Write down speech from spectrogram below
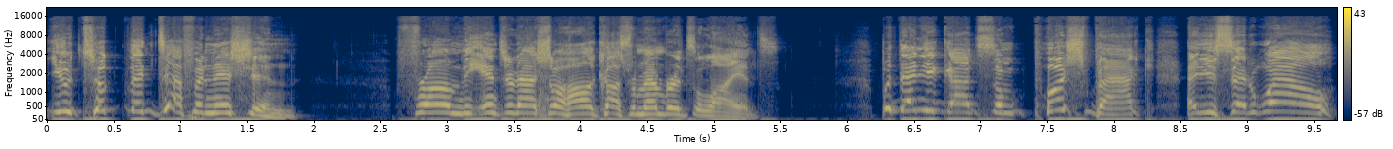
You took the definition from the International Holocaust Remembrance Alliance. But then you got some pushback and you said, "Well,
